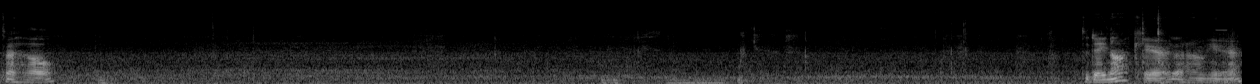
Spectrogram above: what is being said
The hell? Do they not care that I'm here?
